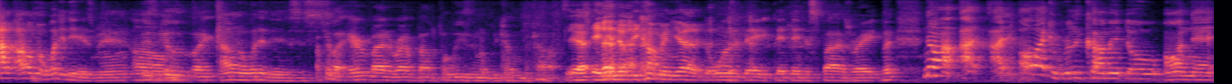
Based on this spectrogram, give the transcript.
I I don't know what it is man. It's Um, like- I don't know what it is. It's, I feel like everybody that rap about the police end up becoming the cops. yeah, and ended up becoming yeah the ones that they that they despise, right? But no, I, I, all I could really comment though on that,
